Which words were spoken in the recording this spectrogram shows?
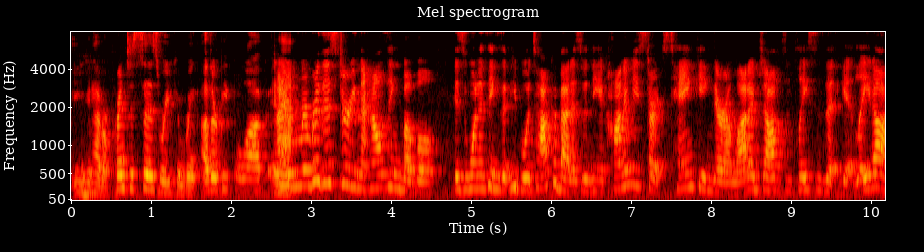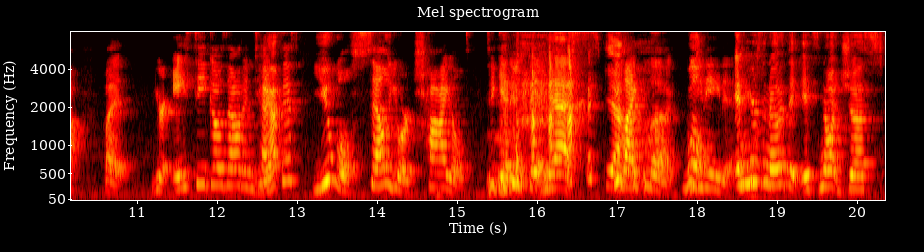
You can have apprentices where you can bring other people up. And I remember this during the housing bubble. Is one of the things that people would talk about is when the economy starts tanking, there are a lot of jobs and places that get laid off. But your AC goes out in Yep. Texas, you will sell your child to get it fixed. yes Yeah. Like, look, Well, we need it. And here's another thing: it's not just.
